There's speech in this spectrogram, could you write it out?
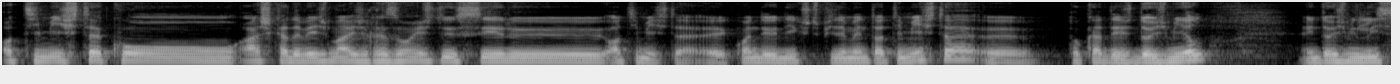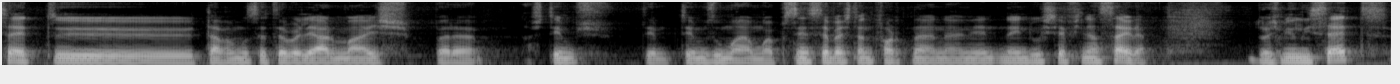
otimista com, acho, cada vez mais razões de ser uh, otimista. Eh, quando eu digo estupidamente otimista, uh, estou cá desde 2000. Em 2007 uh, estávamos a trabalhar mais para. Nós temos, tem, temos uma, uma presença bastante forte na, na, na indústria financeira. 2007,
